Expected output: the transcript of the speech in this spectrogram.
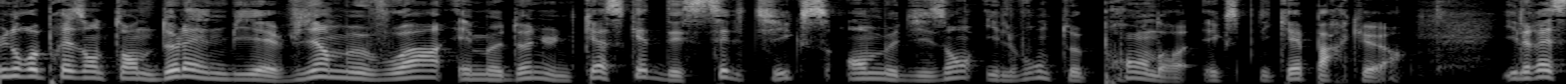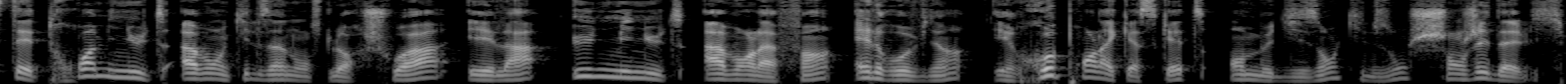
Une représentante de la NBA vient me voir et me donne une casquette des Celtics en me disant ils vont te prendre, expliquait Parker. Il restait trois minutes avant qu'ils annoncent leur choix, et là, une minute avant la fin, elle revient et reprend la casquette en me disant qu'ils ont changé d'avis.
